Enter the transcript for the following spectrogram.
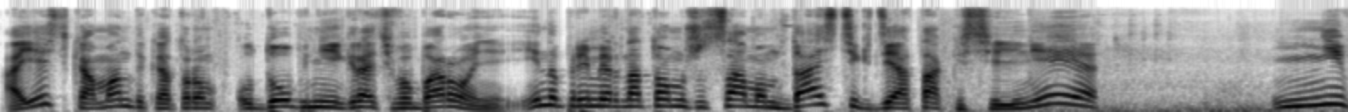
а есть команды, которым удобнее играть в обороне. И, например, на том же самом Дасте, где атака сильнее, не,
